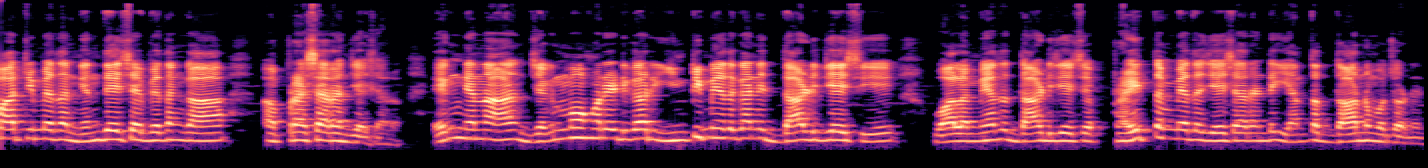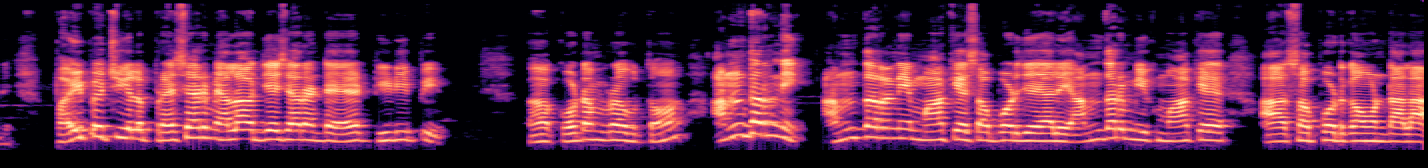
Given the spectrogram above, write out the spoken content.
పార్టీ మీద నిందేసే విధంగా ప్రచారం చేశారు. నిన్న జగన్మోహన్ రెడ్డి గారు ఇంటి మీద కానీ దాడి చేసి వాళ్ళ మీద దాడి చేసే ప్రయత్నం మీద చేశారంటే ఎంత దారుణమో చూడండి. పైపెచ్చు వీళ్ళ ప్రచారం ఎలా చేశారంటే టీడీపీ కూటమి ప్రభుత్వం అందరినీ అందరినీ మాకే సపోర్ట్ చేయాలి. అందరూ మీకు మాకే సపోర్ట్‌గా ఉండాలా.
